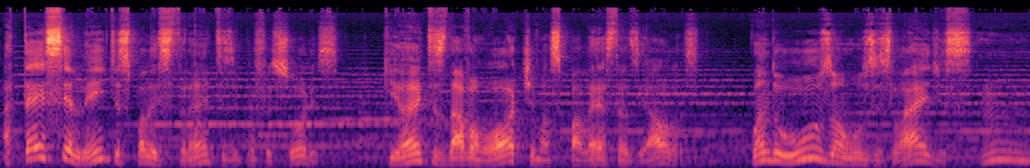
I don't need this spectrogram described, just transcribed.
Até excelentes palestrantes e professores, que antes davam ótimas palestras e aulas, quando usam os slides, hum,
